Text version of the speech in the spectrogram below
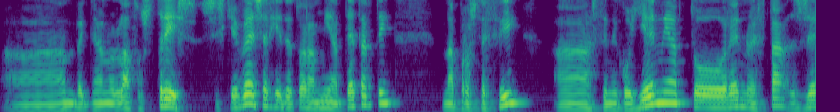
αν δεν κάνω λάθος, τρεις συσκευές. Έρχεται τώρα μία τέταρτη να προσθεθεί στην οικογένεια το Reno 7Z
